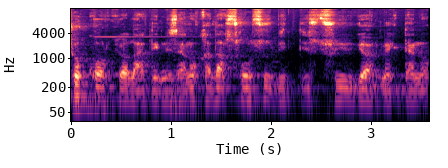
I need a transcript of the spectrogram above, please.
Çok korkuyorlar denizden. O kadar sonsuz bir suyu görmekten o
